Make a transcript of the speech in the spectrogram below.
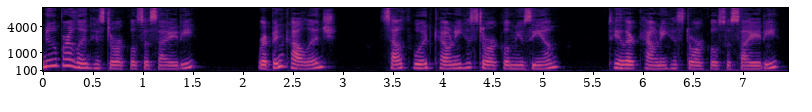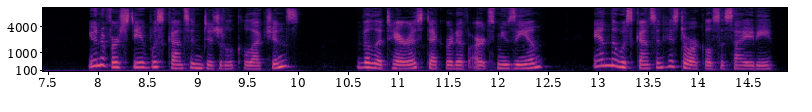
New Berlin Historical Society, Ripon College, South Wood County Historical Museum, Taylor County Historical Society, University of Wisconsin Digital Collections, Villa Terrace Decorative Arts Museum, and the Wisconsin Historical Society.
